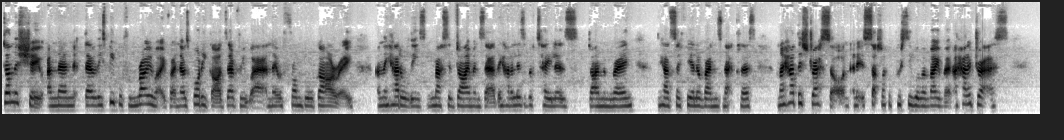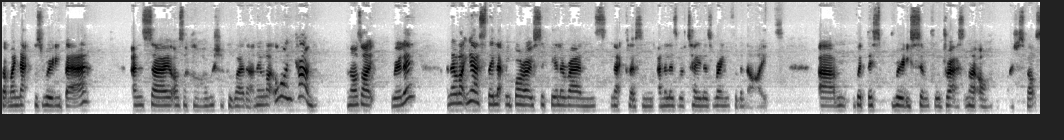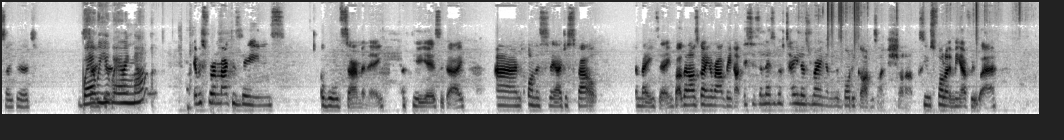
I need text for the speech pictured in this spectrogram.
done the shoot, and then there were these people from Rome over, and there was bodyguards everywhere, and they were from Bulgari, and they had all these massive diamonds there. They had Elizabeth Taylor's diamond ring, they had Sophia Loren's necklace, and I had this dress on, and it was such like a pretty woman moment. I had a dress, but my neck was really bare, and so I was like, oh, I wish I could wear that, and they were like, oh, you can, and I was like, really? And they were like, yes, they let me borrow Sophia Loren's necklace and, and Elizabeth Taylor's ring for the night um, with this really simple dress. And I, oh, I just felt so good. Where so were you good. wearing that? It was for a magazine's award ceremony a few years ago. And honestly, I just felt amazing. But then I was going around being like, this is Elizabeth Taylor's ring. And the bodyguard was like, shut up. Because he was following me everywhere.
